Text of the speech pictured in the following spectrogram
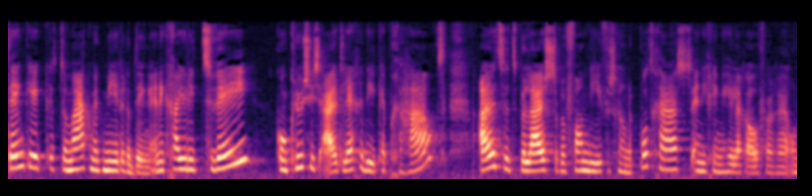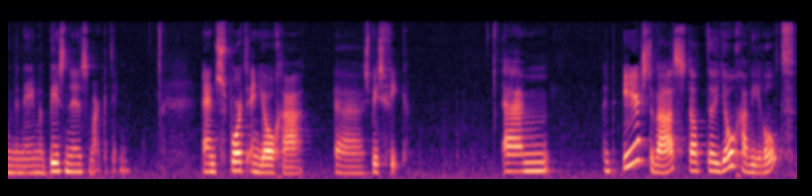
denk ik te maken met meerdere dingen. En ik ga jullie twee conclusies uitleggen die ik heb gehaald uit het beluisteren van die verschillende podcasts. En die gingen heel erg over uh, ondernemen, business, marketing. En sport en yoga uh, specifiek. Um, het eerste was dat de yogawereld,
